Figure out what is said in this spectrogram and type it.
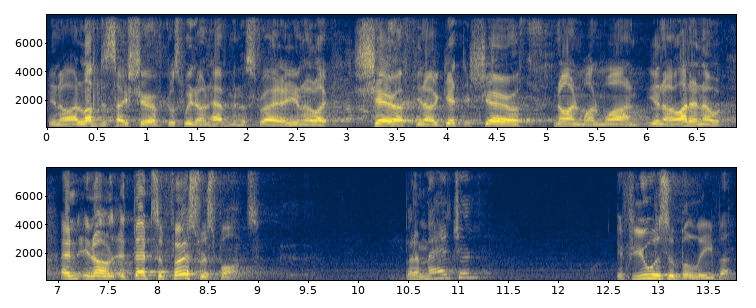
You know, I love to say sheriff because we don't have them in Australia. You know, like sheriff, you know, get the sheriff, 911. You know, I don't know. And, you know, that's the first response. But imagine if you, as a believer,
